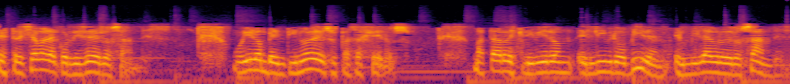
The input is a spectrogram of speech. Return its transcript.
se estrellaba en la cordillera de los Andes. Murieron 29 de sus pasajeros. Más tarde escribieron el libro Viden, el milagro de los Andes.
